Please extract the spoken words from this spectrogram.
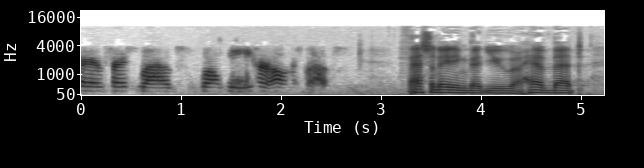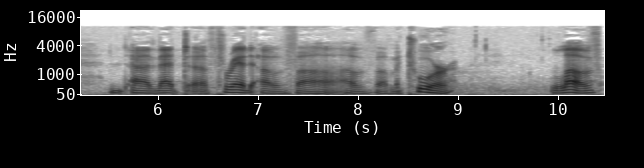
her first love won't be her only love. fascinating that you uh, have that uh, that uh, thread of uh, of uh, mature love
